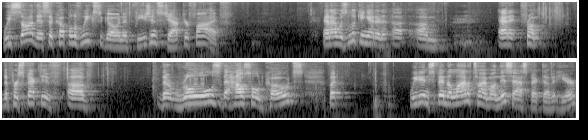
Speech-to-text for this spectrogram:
We saw this a couple of weeks ago in Ephesians chapter 5. And I was looking at it, uh, um, at it from the perspective of the roles, the household codes. But we didn't spend a lot of time on this aspect of it here,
